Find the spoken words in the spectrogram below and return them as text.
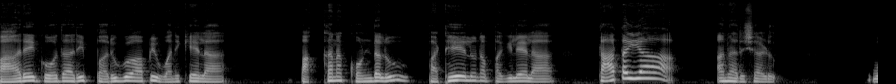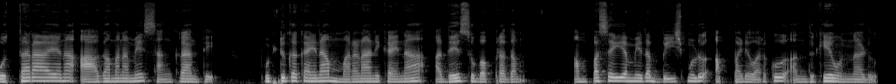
పారే గోదారి పరుగు ఆపి వణికేలా పక్కన కొండలు పటేలున పగిలేలా తాతయ్యా! అని అరిశాడు. ఉత్తరాయణ ఆగమనమే సంక్రాంతి పుట్టుకకైనా మరణానికైనా అదే శుభప్రదం. అంపశయ్య మీద భీష్ముడు అప్పటి వరకు అందుకే ఉన్నాడు.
